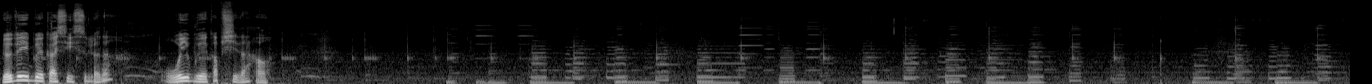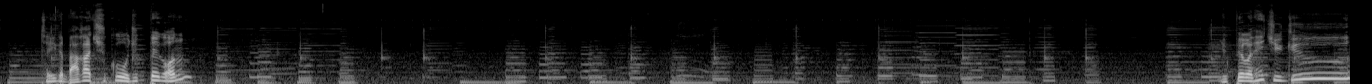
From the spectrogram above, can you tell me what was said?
몇 웨이브에 깔수 있으려나? 5웨이브에 깝시다. 어. 자, 이거 막아주고 600원. (600원) 해주고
